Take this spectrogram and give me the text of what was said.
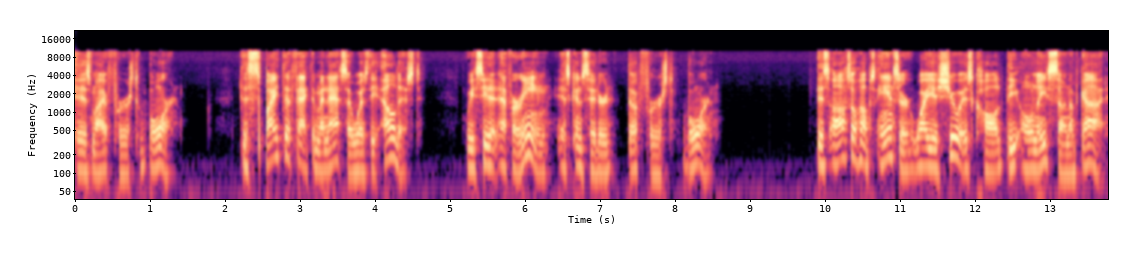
is my firstborn. Despite the fact that Manasseh was the eldest, we see that Ephraim is considered the firstborn. This also helps answer why Yeshua is called the only Son of God.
